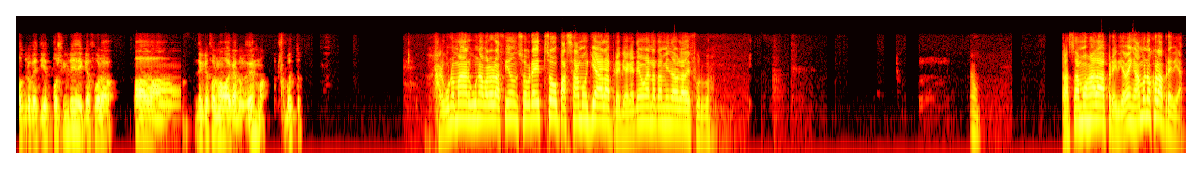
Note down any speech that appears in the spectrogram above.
otro Betis es posible y de qué forma, de qué forma va Carlos Desma, por supuesto. ¿Alguno más, alguna valoración sobre esto o pasamos ya a la previa? Que tengo ganas también de hablar de fútbol. Pasamos a la previa. Venga, vámonos con la previa.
